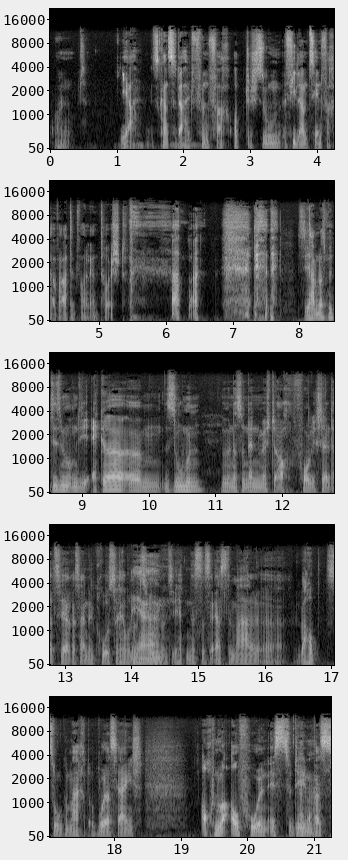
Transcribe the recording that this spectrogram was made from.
Und ja, jetzt kannst du da halt fünffach optisch zoomen. Viele haben zehnfach erwartet, waren enttäuscht. Sie haben das mit diesem um die Ecke ähm, zoomen, wenn man das so nennen möchte, auch vorgestellt, als wäre es eine große Revolution Ja. und sie hätten das das erste Mal äh, überhaupt so gemacht, obwohl das ja eigentlich auch nur Aufholen ist zu dem, Aber- was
